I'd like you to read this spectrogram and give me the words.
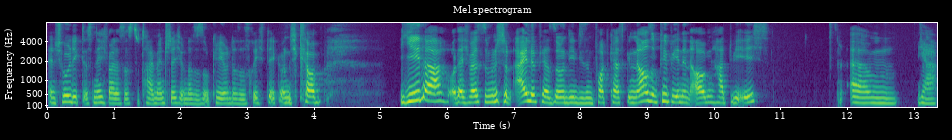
entschuldigt es nicht, weil das ist total menschlich und das ist okay und das ist richtig. Und ich glaube, jeder oder ich weiß zumindest schon eine Person, die in diesem Podcast genauso Pipi in den Augen hat wie ich, ähm, ja,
